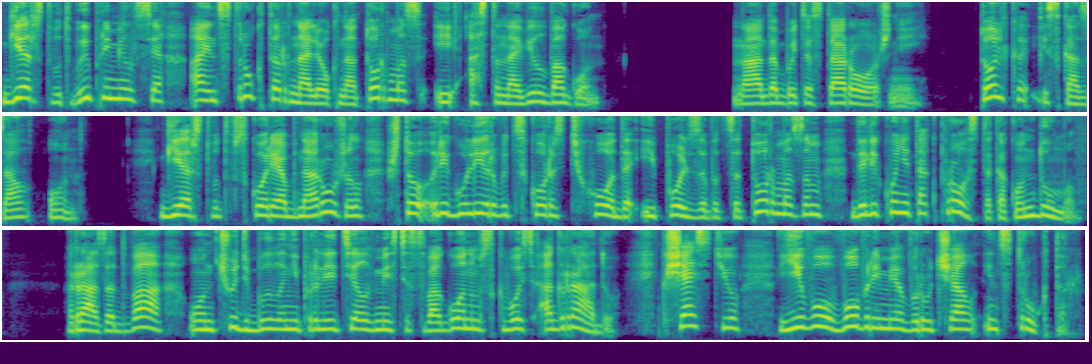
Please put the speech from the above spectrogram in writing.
Герствуд выпрямился, а инструктор налег на тормоз и остановил вагон. «Надо быть осторожней», — только и сказал он. Герствуд вскоре обнаружил, что регулировать скорость хода и пользоваться тормозом далеко не так просто, как он думал. Раза два он чуть было не пролетел вместе с вагоном сквозь ограду. К счастью, его вовремя выручал инструктор.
